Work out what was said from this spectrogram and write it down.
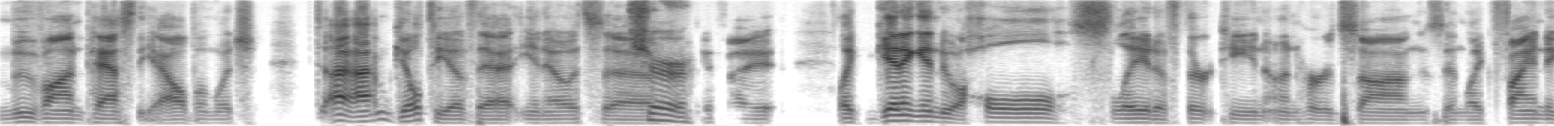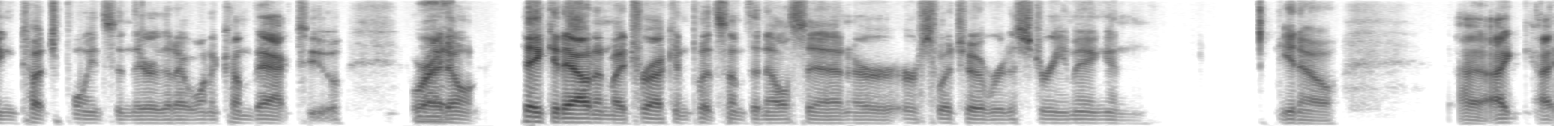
move on past the album, which I, I'm guilty of that. You know, it's uh, sure. if I like getting into a whole slate of 13 unheard songs and like finding touch points in there that I want to come back to where I don't take it out in my truck and put something else in or or switch over to streaming and you know I, I I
